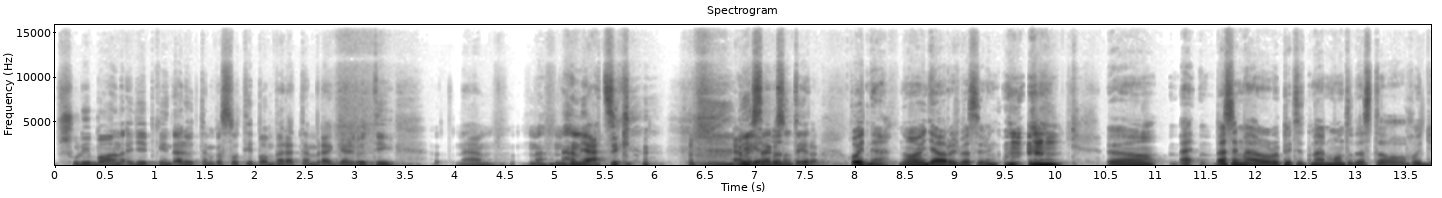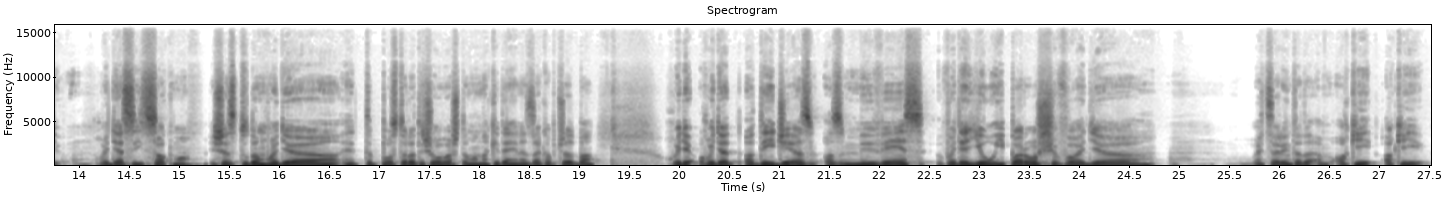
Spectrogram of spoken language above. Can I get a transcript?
suliban. Egyébként előtte még a szotéban verettem reggel ötig. Nem, nem, nem játszik. Emlékszel a szotéra? Hogyne. Na, mindjárt arra is beszélünk. Beszéljünk már arról picit, mert mondtad ezt, a, hogy, hogy ez így szakma. És ezt tudom, hogy itt a posztorat is olvastam annak idején ezzel kapcsolatban, hogy, hogy a, a DJ az, az művész, vagy egy jó iparos, vagy, Vagy szerinted, aki, aki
